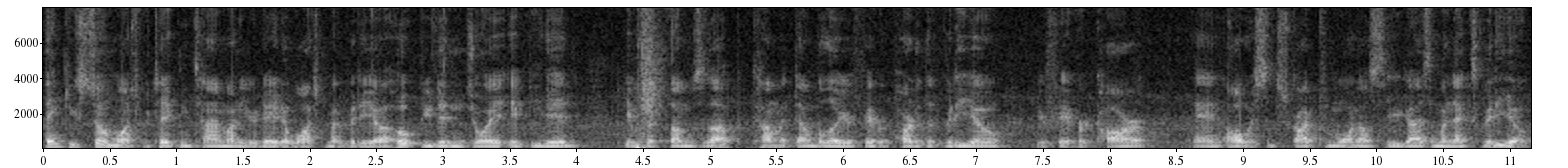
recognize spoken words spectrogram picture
Thank you so much for taking time out of your day to watch my video. I hope you did enjoy it. If you did, give it a thumbs up. Comment down below your favorite part of the video, your favorite car, and always subscribe for more, and I'll see you guys in my next video.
